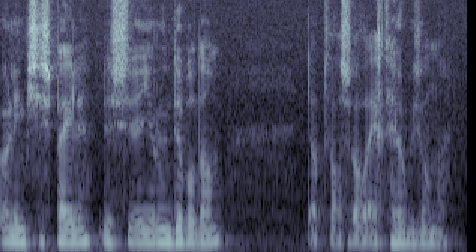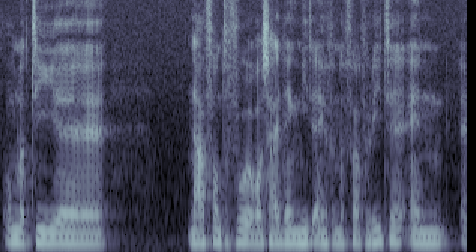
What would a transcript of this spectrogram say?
Olympische Spelen, dus eh, Jeroen Dubbeldam. Dat was wel echt heel bijzonder. Omdat die, eh, nou van tevoren was hij denk ik niet een van de favorieten. En eh,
